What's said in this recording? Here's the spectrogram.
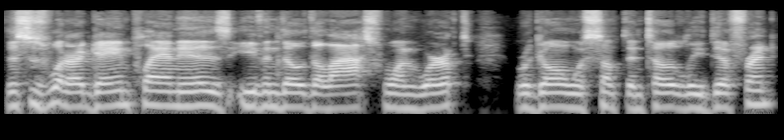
this is what our game plan is, even though the last one worked, we're going with something totally different.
